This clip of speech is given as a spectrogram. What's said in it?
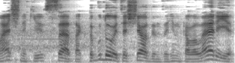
мечників і все так. Добудовується ще один загін кавалерії.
